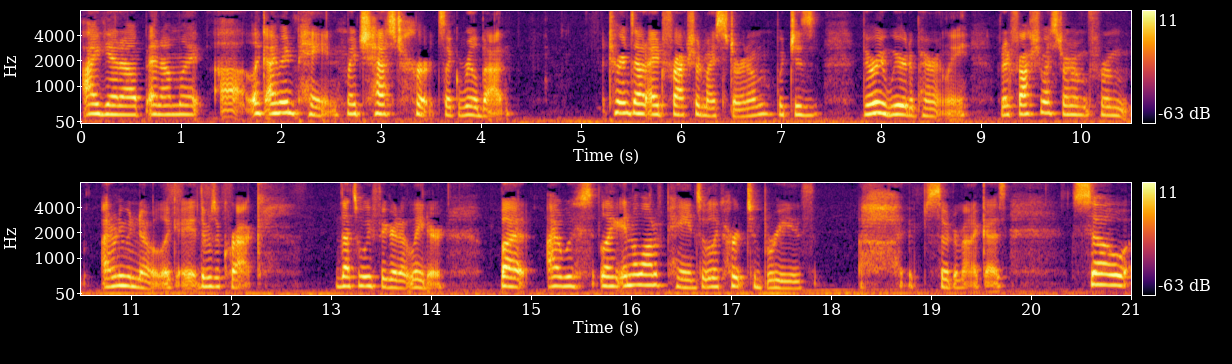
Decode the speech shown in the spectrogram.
I get up and I'm like uh, like I'm in pain. My chest hurts like real bad it turns out i had fractured my sternum, which is very weird apparently. But I fractured my sternum from I don't even know, like I, there was a crack. That's what we figured out later. But I was like in a lot of pain, so it like hurt to breathe. it's so dramatic, guys. So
